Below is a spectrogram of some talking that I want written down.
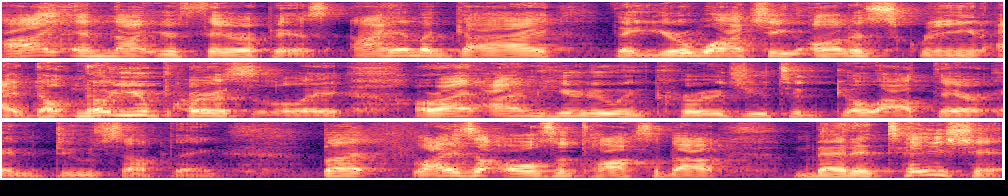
I am not your therapist. I am a guy that you're watching on a screen. I don't know you personally, all right? I'm here to encourage you to go out there and do something. But Liza also talks about meditation.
